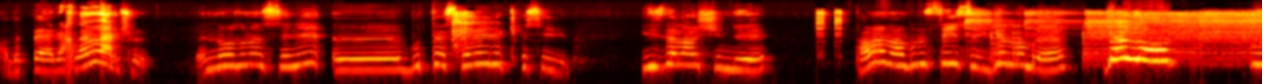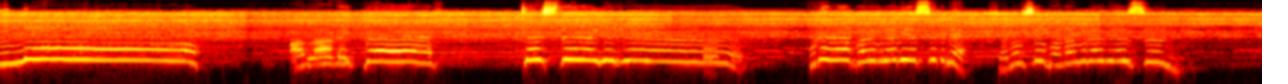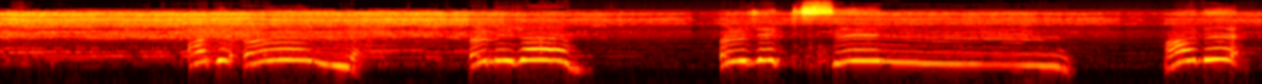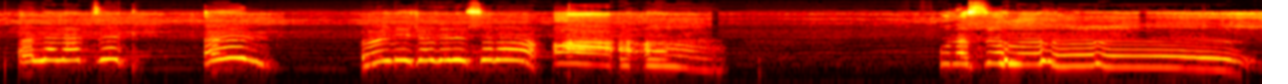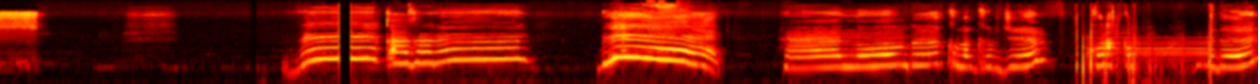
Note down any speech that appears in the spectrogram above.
Allah berekle mi vermiş bunu? Ben de o zaman seni eee, bu testereyle keserim. İzle lan şimdi. Tamam lan bunu seyirsin. Gel lan buraya. Gel lan. Allah. Allah Ekber. Testere gücü. Bu ne lan? Bana vuramıyorsun bile. Sen olsun bana vuramıyorsun. Hadi öl. Ölmeyeceğim. Öleceksin. Hadi öl lan artık. Öl. Ölmeyeceğim dedim sana. Aa, aa, aa. Nasıl? Ve kazanan Black. Ha ne oldu Klakırcığım? Kulak kapatmadın.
